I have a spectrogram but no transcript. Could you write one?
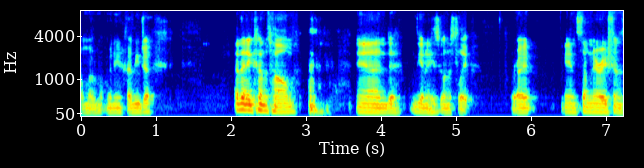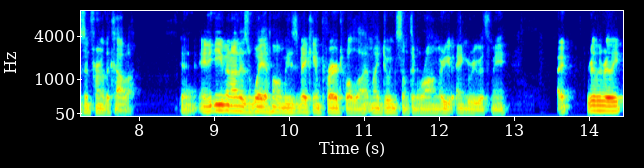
Umm Khadija. And then he comes home and, you know, he's going to sleep, right? In some narrations in front of the Kaaba. Okay. And even on his way home, he's making prayer to Allah. Am I doing something wrong? Are you angry with me? Right? Really, really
